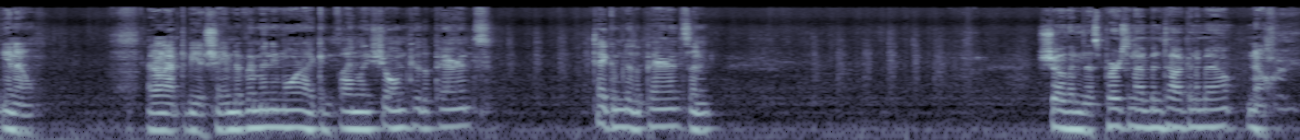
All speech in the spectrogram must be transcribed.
you know, I don't have to be ashamed of him anymore. I can finally show him to the parents, take him to the parents, and show them this person I've been talking about. No.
